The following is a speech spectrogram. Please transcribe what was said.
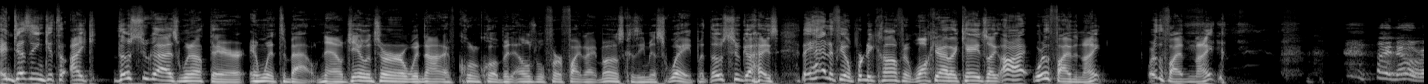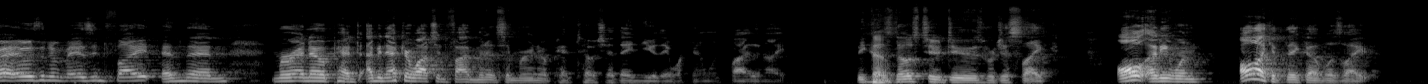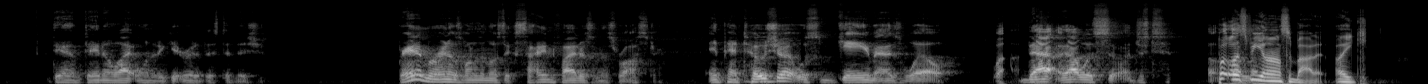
it doesn't even get to like those two guys went out there and went to battle. Now Jalen Turner would not have quote unquote been eligible for a fight night bonus because he missed weight, but those two guys they had to feel pretty confident walking out of the cage, like, all right, we're the fight of the night, we're the fight of the night. I know, right? It was an amazing fight, and then Moreno Pant. I mean, after watching five minutes of Moreno Pantoja, they knew they weren't going to win fight of the night because those two dudes were just like all anyone. All I could think of was like, damn, Dana White wanted to get rid of this division. Brandon Moreno is one of the most exciting fighters on this roster, and Pantoja was game as well. Well- that that was uh, just. But let's be honest about it. Like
